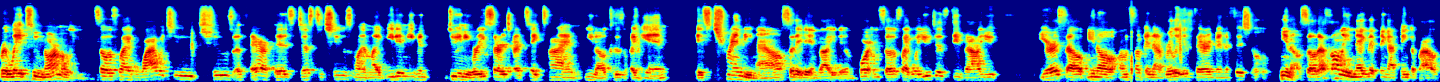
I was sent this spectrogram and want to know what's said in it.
relate to normally. So it's like, why would you choose a therapist just to choose one? Like you didn't even do any research or take time, you know, because again, it's trendy now. So they didn't value the importance. So it's like, well, you just devalue yourself, you know, on something that really is very beneficial, you know. So that's the only negative thing I think about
